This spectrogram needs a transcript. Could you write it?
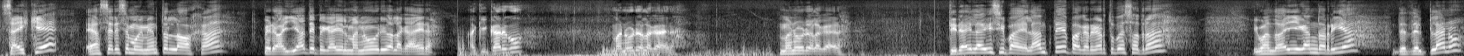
¿Sabéis qué? Es hacer ese movimiento en la bajada, pero allá te pegáis el manubrio a la cadera. Aquí cargo, manubrio a la cadera. Manubrio a la cadera. Tiráis la bici para adelante para cargar tu peso atrás. Y cuando vais llegando arriba, desde el plano,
